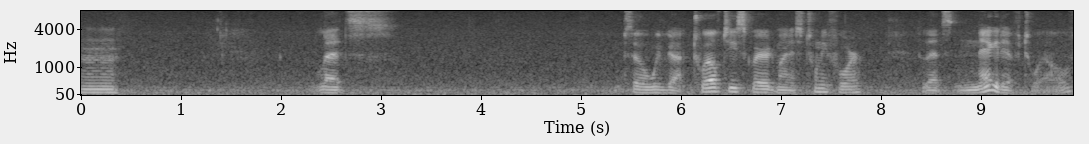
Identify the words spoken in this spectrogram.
um, let's, so we've got 12t squared minus 24, so that's negative 12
